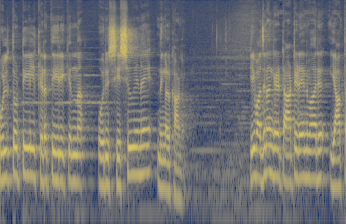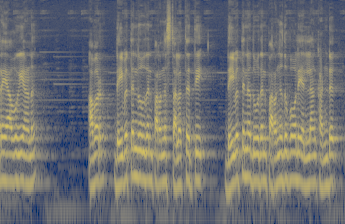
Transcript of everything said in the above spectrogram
പുൽത്തൊട്ടിയിൽ കിടത്തിയിരിക്കുന്ന ഒരു ശിശുവിനെ നിങ്ങൾ കാണും. ഈ വചനം കേട്ട് ആട്ടിടയന്മാർ യാത്രയാവുകയാണ്. അവർ ദൈവത്തിന്റെ ദൂതൻ പറഞ്ഞ സ്ഥലത്തെത്തി ദൈവത്തിന്റെ ദൂതൻ പറഞ്ഞതുപോലെയെല്ലാം കണ്ട്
